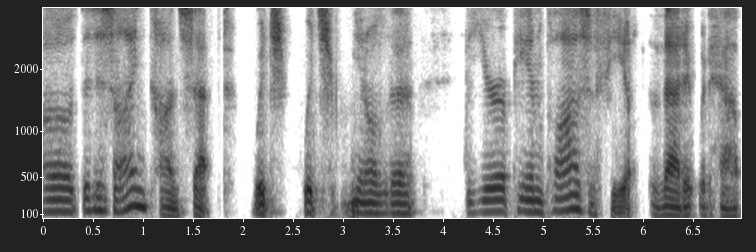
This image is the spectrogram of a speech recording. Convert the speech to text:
uh, the design concept, which which you know the the European plaza feel that it would have.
